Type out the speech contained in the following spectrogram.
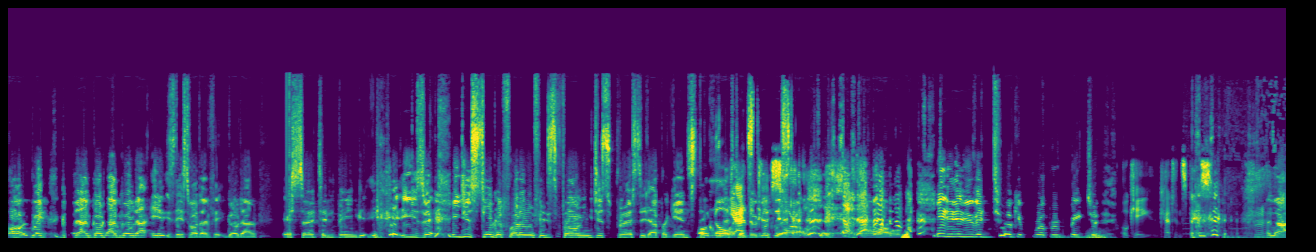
Oh wait, go down, go down, go down. Is this what I think? Go down. A certain being, he's he just took a photo with his phone. He just pressed it up against the Oh, no, Yeah, it looks it. horrible. He didn't even took a proper picture. Okay, cat in space. nah,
